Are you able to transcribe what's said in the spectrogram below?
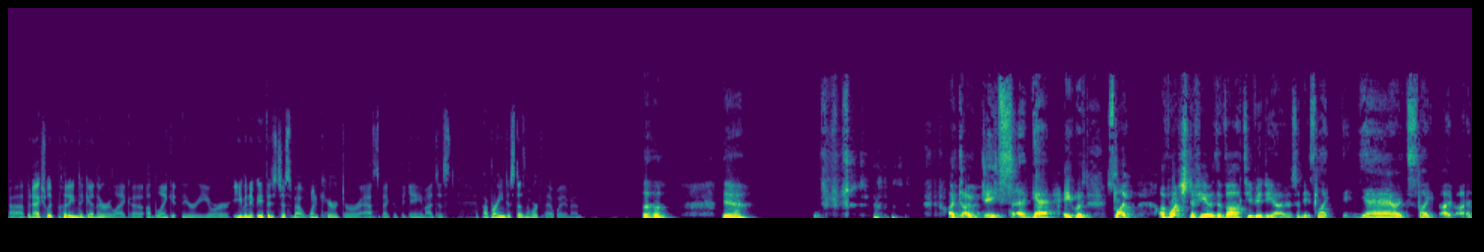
Uh, but actually putting together like a, a, blanket theory, or even if it's just about one character or aspect of the game, I just my brain just doesn't work that way, man. Uh-huh. Yeah. I, it's uh, yeah, it was. It's like I've watched a few of the Vaati videos, and it's like yeah, it's like I, I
